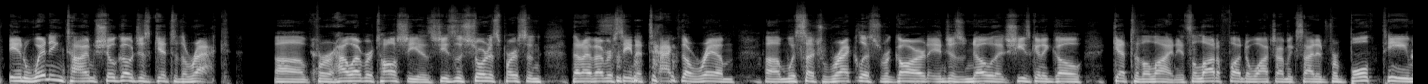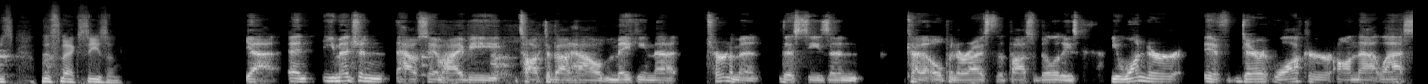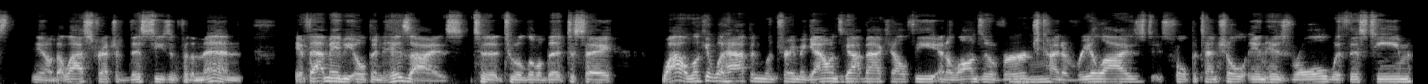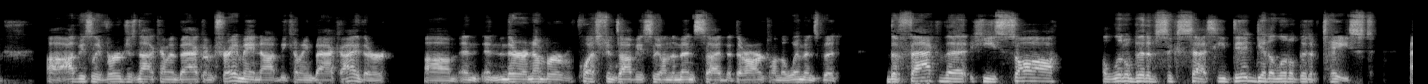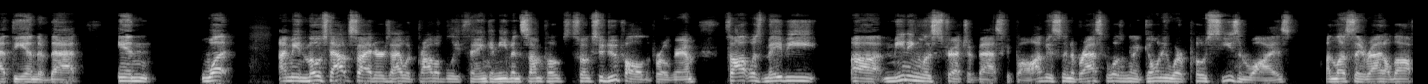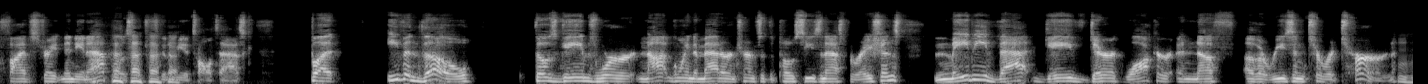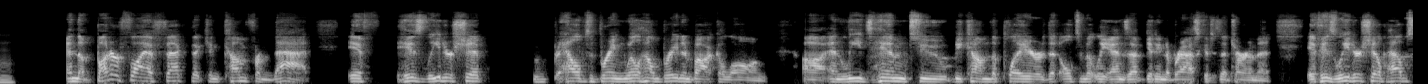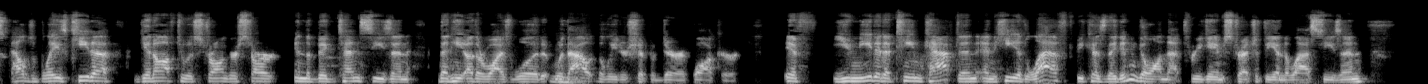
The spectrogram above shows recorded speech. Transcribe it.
in winning time, she'll go just get to the rack. Uh, for however tall she is, she's the shortest person that I've ever seen attack the rim um, with such reckless regard and just know that she's going to go get to the line. It's a lot of fun to watch. I'm excited for both teams this next season. Yeah, and you mentioned how Sam Haiby talked about how making that tournament this season kind of opened our eyes to the possibilities. You wonder if Derrick Walker on that last, you know, that last stretch of this season for the men, if that maybe opened his eyes to to a little bit to say, wow, look at what happened when Trey McGowens got back healthy and Alonzo Verge mm-hmm. kind of realized his full potential in his role with this team. Uh, obviously, Verge is not coming back, and Trey may not be coming back either. Um, and and there are a number of questions, obviously, on the men's side that there aren't on the women's. But the fact that he saw a little bit of success, he did get a little bit of taste at the end of that in what I mean, most outsiders, I would probably think, and even some folks, folks who do follow the program, thought was maybe a meaningless stretch of basketball. Obviously, Nebraska wasn't going to go anywhere postseason wise unless they rattled off five straight in Indianapolis, which was going to be a tall task. But even though those games were not going to matter in terms of the postseason aspirations, maybe that gave Derrick Walker enough of a reason to return. Mm-hmm. And the butterfly effect that can come from that, if his leadership helps bring Wilhelm Breidenbach along uh, and leads him to become the player that ultimately ends up getting Nebraska to the tournament. If his leadership helps helps Blaise Keita get off to a stronger start in the Big Ten season than he otherwise would mm-hmm. without the leadership of Derrick Walker. If you needed a team captain and he had left because they didn't go on that three game stretch at the end of last season,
